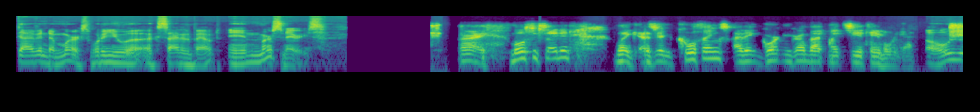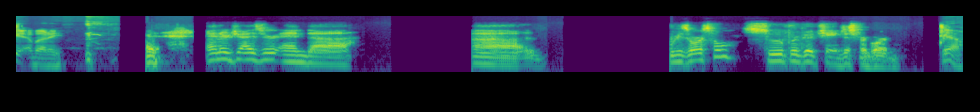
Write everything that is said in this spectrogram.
dive into Mercs. What are you uh, excited about in Mercenaries? All right, most excited, like as in cool things. I think Gorten Grundback might see a table again. Oh yeah, buddy. Energizer and uh, uh, Resourceful, super good changes for Gorten. Yeah.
